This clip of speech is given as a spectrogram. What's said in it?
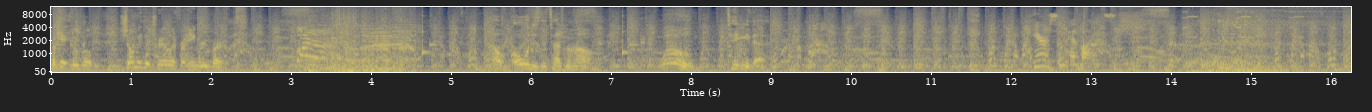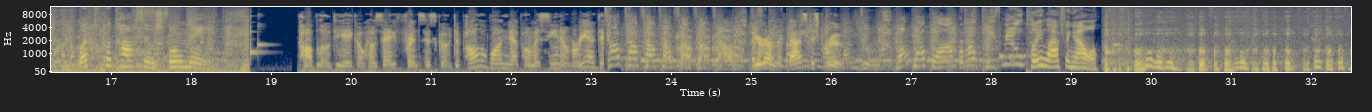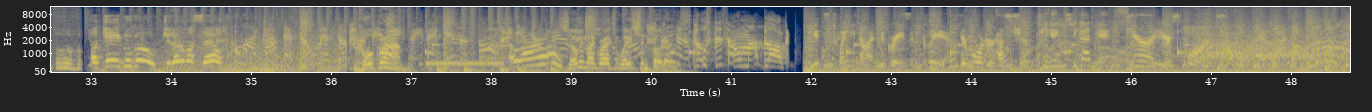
Okay, Google, show me the trailer for Angry Birds. Fire! How old is the Taj Mahal? Whoa, take me there. Here are some headlines. What's Picasso's full name? Pablo Diego Jose Francisco de Paula Juan Nepomuceno Maria de Talk, talk, talk, talk, talk, talk, talk. You're on the fastest route. Womp, womp, womp. Remote, please mute. Play Laughing Owl. Ok, Google, tirar uma selfie. Call Graham. Show me my graduation photos. It's 29 degrees and clear. Your order has shipped. 비행 시간에 Here are your scores.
